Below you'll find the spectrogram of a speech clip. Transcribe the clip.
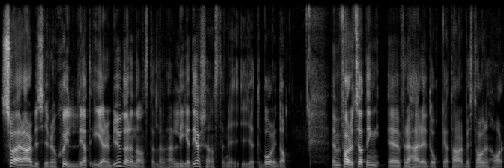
så är arbetsgivaren skyldig att erbjuda den anställda den här lediga tjänsten i, i Göteborg. Då. En förutsättning eh, för det här är dock att arbetstagaren har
